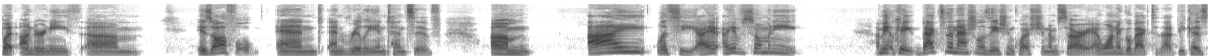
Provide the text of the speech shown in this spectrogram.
but underneath um is awful and and really intensive. Um I let's see. I I have so many I mean, okay, back to the nationalization question. I'm sorry. I want to go back to that because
